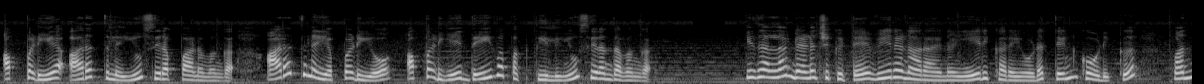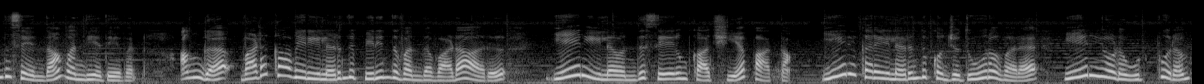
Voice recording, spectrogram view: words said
அப்படியே அறத்துலேயும் சிறப்பானவங்க. அறத்தில் எப்படியோ அப்படியே தெய்வ பக்தியிலையும் சிறந்தவங்க. இதெல்லாம் நினச்சிக்கிட்டே வீரநாராயண ஏரிக்கரையோட தென்கோடிக்கு வந்து சேர்ந்தான் வந்தியத்தேவன். அங்கே வடகாவேரியிலிருந்து பிரிந்து வந்த வட ஆறு ஏரியில் வந்து சேரும் காட்சியை பார்த்தான். ஏரிக்கரையிலிருந்து கொஞ்சம் தூரம் வர ஏரியோட உட்புறம்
